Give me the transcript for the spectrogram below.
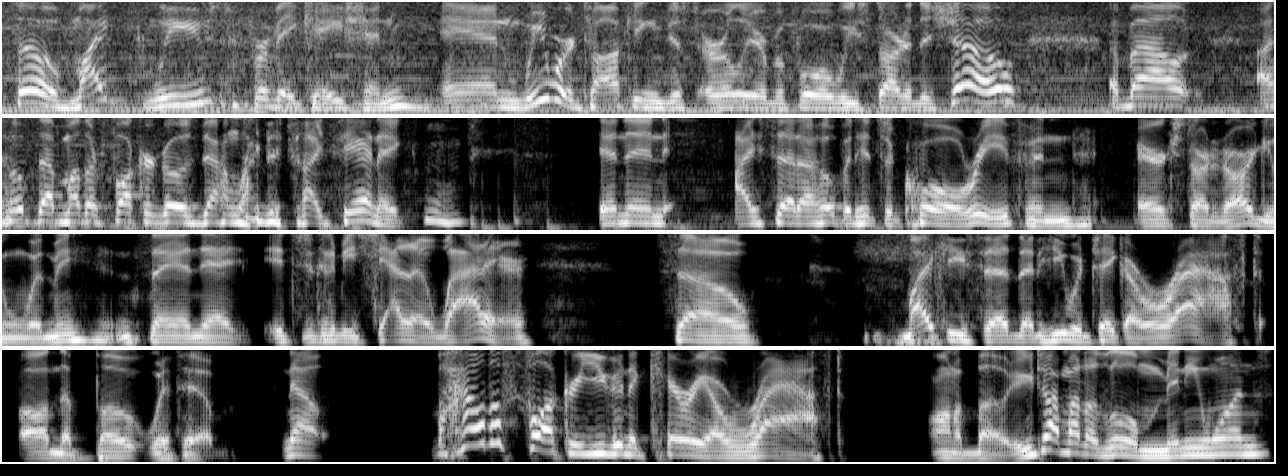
So Mike leaves for vacation, and we were talking just earlier before we started the show about I hope that motherfucker goes down like the Titanic. and then I said I hope it hits a coral reef, and Eric started arguing with me and saying that it's just gonna be shallow water. So Mikey said that he would take a raft on the boat with him. Now, how the fuck are you gonna carry a raft on a boat? Are you talking about those little mini ones?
